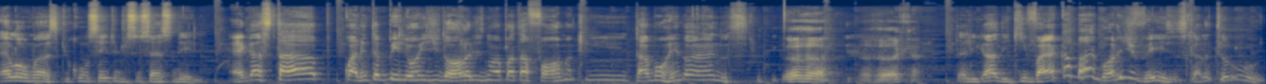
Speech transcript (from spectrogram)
Elon Musk, o conceito de sucesso dele. É gastar 40 bilhões de dólares numa plataforma que tá morrendo há anos, Aham, aham, cara. tá ligado? E que vai acabar agora de vez. Os caras estão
